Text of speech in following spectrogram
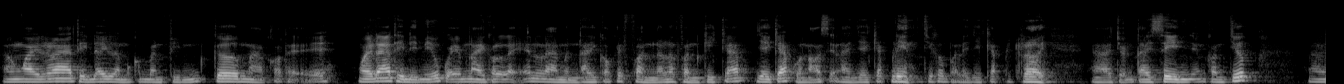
À, ngoài ra thì đây là một con bàn phím cơ mà có thể Ngoài ra thì điểm yếu của em này có lẽ là mình thấy có cái phần đó là phần keycap, dây cáp của nó sẽ là dây cáp liền chứ không phải là dây cáp rời. À, chuẩn tay xin những con trước. à,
